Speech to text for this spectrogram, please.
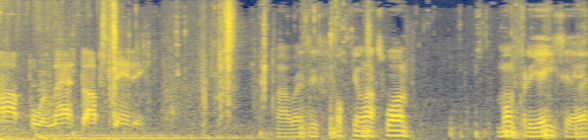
Op 4, last stop standing. Ah, where's this fucking last one? I'm on for the ace here.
